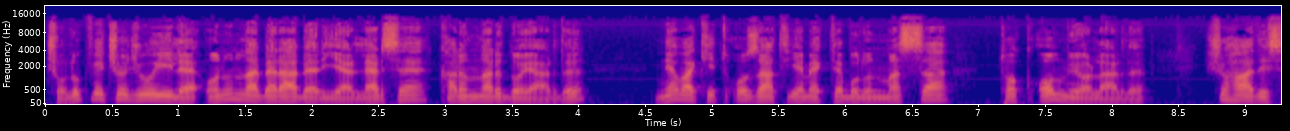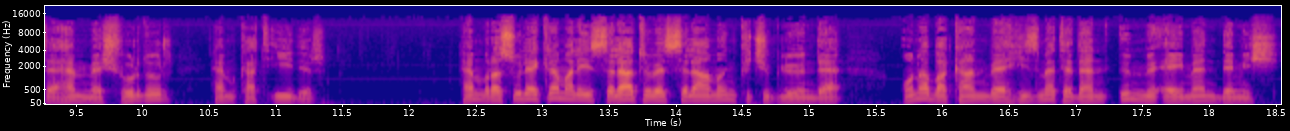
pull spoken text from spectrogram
çoluk ve çocuğu ile onunla beraber yerlerse karınları doyardı. Ne vakit o zat yemekte bulunmazsa tok olmuyorlardı. Şu hadise hem meşhurdur hem kat'idir. Hem resul Ekrem aleyhissalatu vesselamın küçüklüğünde ona bakan ve hizmet eden Ümmü Eymen demiş.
